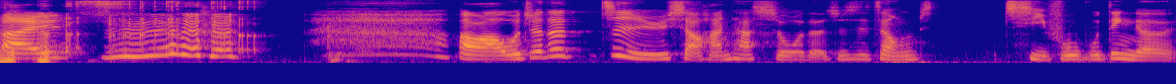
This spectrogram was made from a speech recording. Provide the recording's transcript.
白痴。好啊，我觉得至于小韩他说的，就是这种起伏不定的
